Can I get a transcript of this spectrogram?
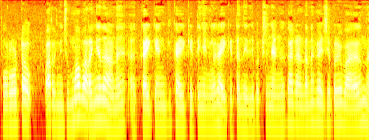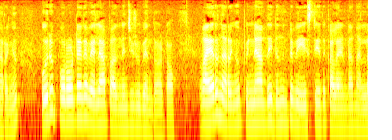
പൊറോട്ട പറഞ്ഞു ചുമ്മാ പറഞ്ഞതാണ് കഴിക്കാമെങ്കിൽ കഴിക്കട്ടെ ഞങ്ങൾ കഴിക്കട്ടെ എന്ന് എഴുതി പക്ഷെ ഞങ്ങൾക്ക് ആ രണ്ടെണ്ണം കഴിച്ചപ്പോൾ വയറ് നിറഞ്ഞു. ഒരു പൊറോട്ടയുടെ വില പതിനഞ്ച് രൂപ എന്തോ കേട്ടോ. വയറ് നിറഞ്ഞു. പിന്നെ അത് ഇരുന്നിട്ട് വേസ്റ്റ് ചെയ്ത് കളയേണ്ട നല്ല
